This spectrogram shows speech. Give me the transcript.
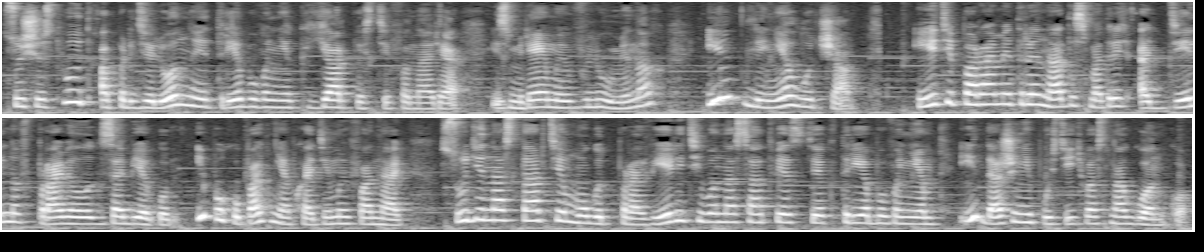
Существуют определенные требования к яркости фонаря, измеряемые в люминах, и длине луча. И эти параметры надо смотреть отдельно в правилах к забегу и покупать необходимый фонарь. Судьи на старте могут проверить его на соответствие к требованиям и даже не пустить вас на гонку.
